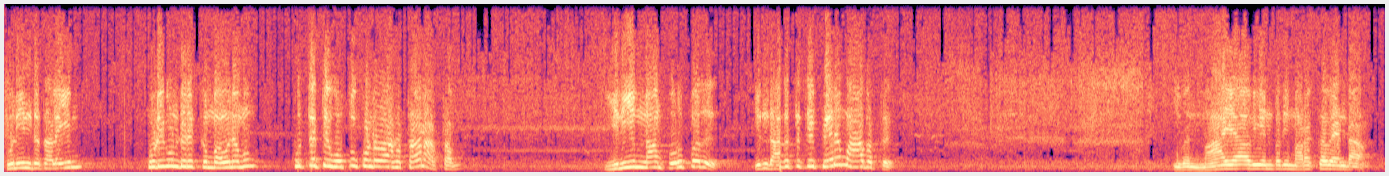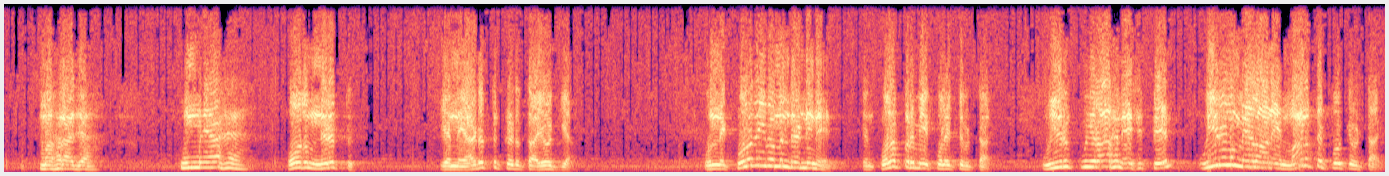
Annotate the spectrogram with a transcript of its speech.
துணிந்த தலையும் குடிகொண்டிருக்கும் மௌனமும் குற்றத்தை ஒப்புக்கொண்டதாகத்தான் அர்த்தம். இனியும் நாம் பொறுப்பது இந்த அகத்துக்கு பெரும் ஆபத்து. இவன் மாயாவி என்பதை மறக்க வேண்டாம். மகாராஜா உண்மையாக போதும் நிறுத்து. என்னை அடுத்து கெடுத்த அயோக்கியா உன்னை குலதெய்வம் என்று எண்ணினேன். என் குலப்பெருமையை குலைத்து விட்டாய். உயிருக்கு உயிராக நேசித்தேன். உயிரினும் மேலான என் மானத்தை போக்கி விட்டாய்.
